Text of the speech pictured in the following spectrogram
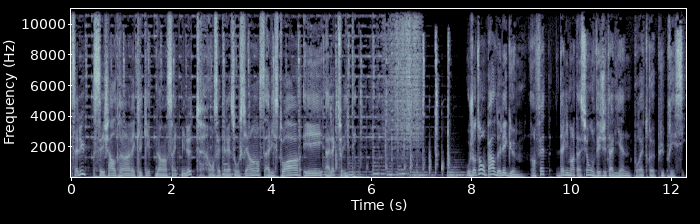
Salut, c'est Charles Tran avec l'équipe dans 5 minutes. On s'intéresse aux sciences, à l'histoire et à l'actualité. Aujourd'hui, on parle de légumes, en fait d'alimentation végétalienne pour être plus précis.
